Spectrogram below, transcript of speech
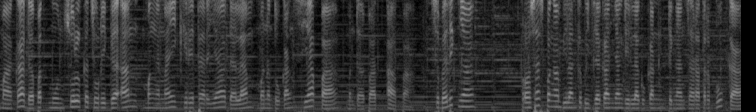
maka dapat muncul kecurigaan mengenai kriteria dalam menentukan siapa mendapat apa. Sebaliknya, proses pengambilan kebijakan yang dilakukan dengan cara terbuka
